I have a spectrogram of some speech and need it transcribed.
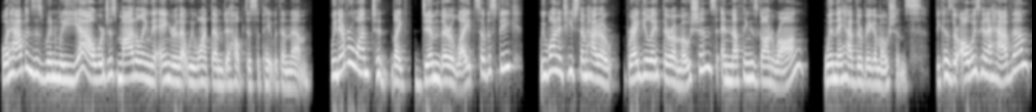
What happens is when we yell, we're just modeling the anger that we want them to help dissipate within them. We never want to like dim their light, so to speak. We want to teach them how to regulate their emotions and nothing has gone wrong when they have their big emotions because they're always going to have them,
